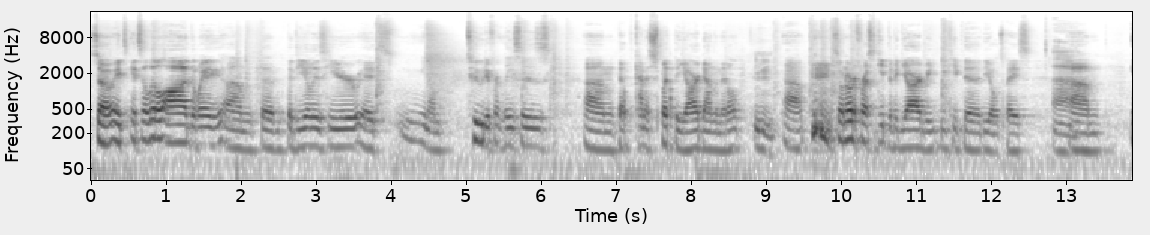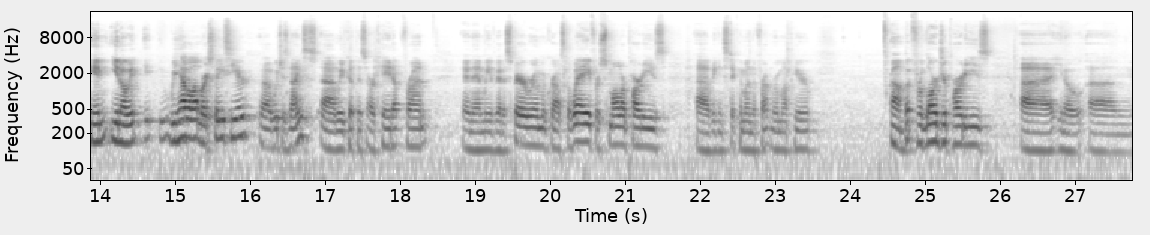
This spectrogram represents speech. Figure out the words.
so it's it's a little odd the way um, the the deal is here. It's you know two different leases um, that kind of split the yard down the middle. Uh, so in order for us to keep the big yard, we, we keep the the old space. Ah. Um, and you know it, it, we have a lot more space here, uh, which is nice. Uh, we've got this arcade up front, and then we've got a spare room across the way for smaller parties. Uh, we can stick them in the front room up here. Um, but for larger parties, uh, you know, um,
